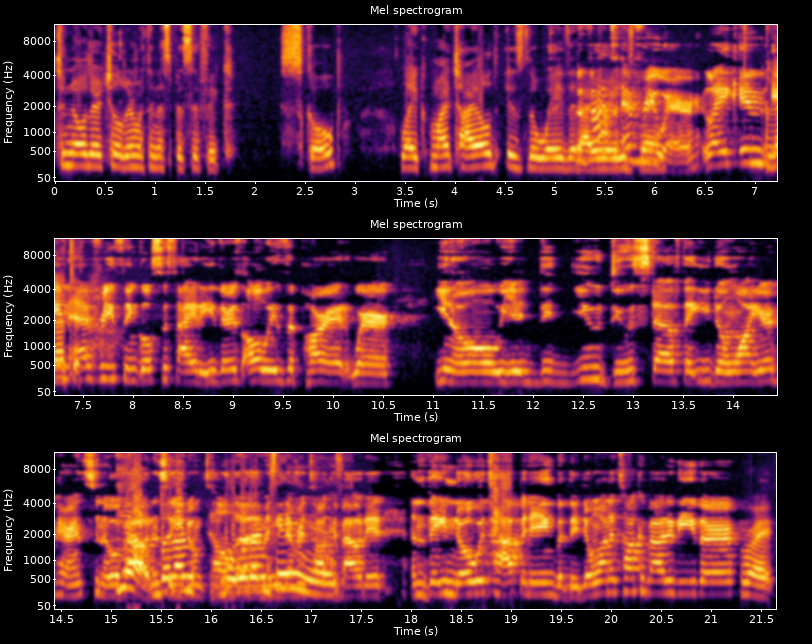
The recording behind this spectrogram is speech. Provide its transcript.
to know their children within a specific scope like my child is the way that but I that's everywhere. Them. Like in in every single society, there's always a part where you know, you did you do stuff that you don't want your parents to know about, yeah, and so you I'm, don't tell them, and you never talk is, about it, and they know it's happening, but they don't want to talk about it either. Right.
